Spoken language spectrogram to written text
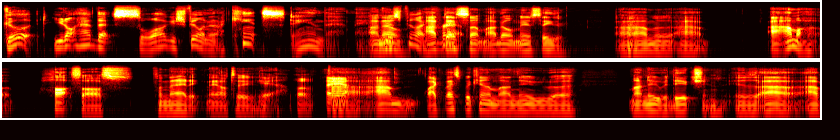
good. You don't have that sluggish feeling, and I can't stand that, man. I know. just feel like I, crap. that's something I don't miss either. I'm a, I, I'm a hot sauce fanatic now too. yeah, love. I, I'm like that's become my new uh, my new addiction. Is I I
